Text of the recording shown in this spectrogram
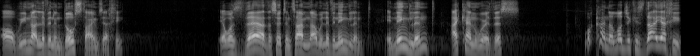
Oh, we're not living in those times, Yahi. It was there at a certain time. Now we live in England. In England, I can wear this. What kind of logic is that, Yahi?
